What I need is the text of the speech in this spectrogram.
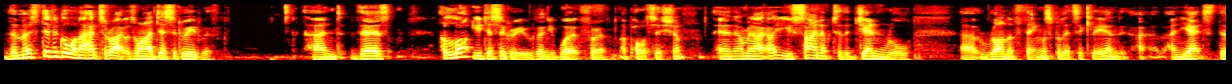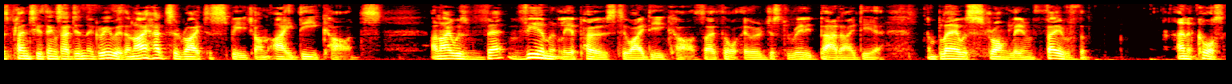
The most difficult one I had to write was one I disagreed with. And there's a lot you disagree with when you work for a politician. And I mean, I, you sign up to the general uh, run of things politically, and and yet there's plenty of things I didn't agree with. And I had to write a speech on ID cards. And I was ve- vehemently opposed to ID cards. I thought they were just a really bad idea. And Blair was strongly in favour of them. And of course,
